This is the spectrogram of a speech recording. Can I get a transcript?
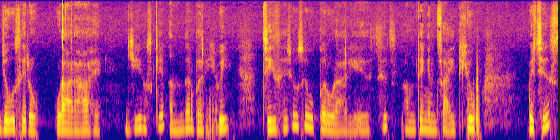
जो उसे रोक उड़ा रहा है। ये उसके अंदर भरी हुई चीज़ है जो उसे ऊपर उड़ा रही है। It's is something inside you which is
